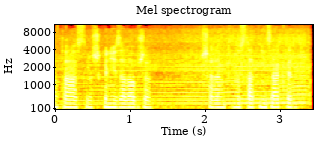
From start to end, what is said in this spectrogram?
No teraz troszkę nie za dobrze. Wszedłem ten ostatni zakręt.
